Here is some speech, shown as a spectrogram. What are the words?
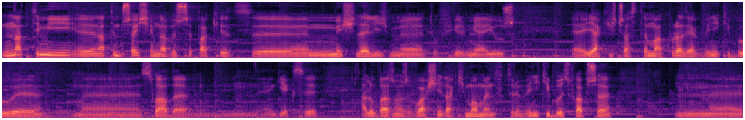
nad, tymi, e, nad tym przejściem na wyższy pakiet myśleliśmy tu w firmie już jakiś czas temu, akurat jak wyniki były słabe Ale uważam, że właśnie taki moment, w którym wyniki były słabsze, mm, e,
